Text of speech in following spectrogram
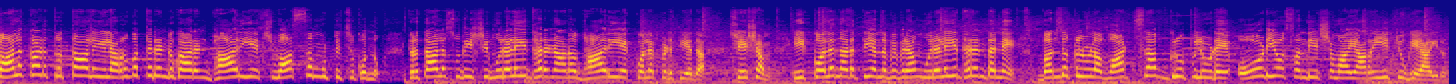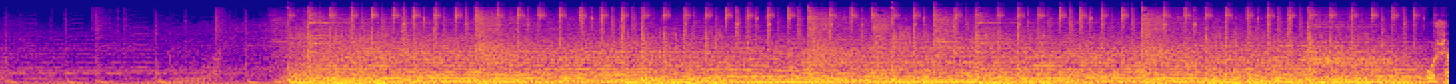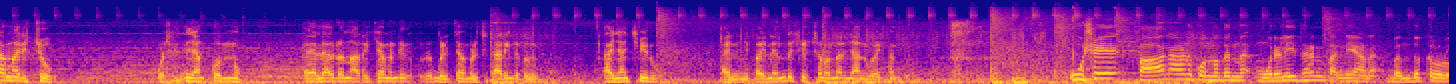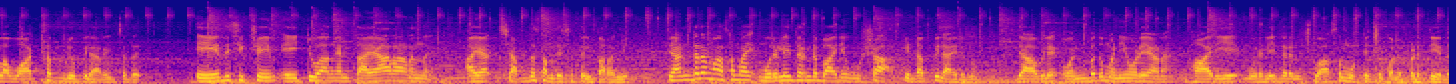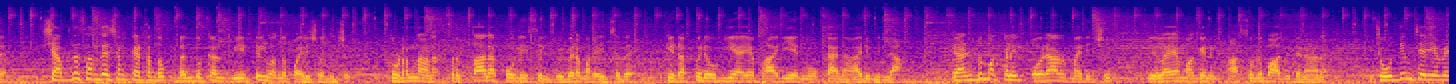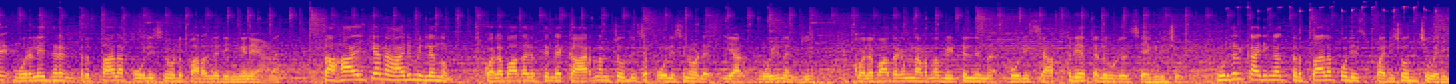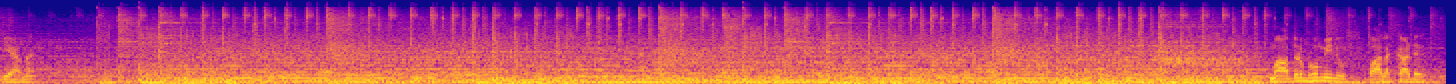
പാലക്കാട് തൃത്താലയിൽ അറുപത്തിരണ്ടുകാരൻ ഭാര്യയെ ശ്വാസം മുട്ടിച്ചു കൊന്നു. തൃത്താല സ്വദേശി മുരളീധരനാണ് ഭാര്യയെ കൊലപ്പെടുത്തിയത്. ശേഷം ഈ കൊല നടത്തിയെന്ന വിവരം മുരളീധരൻ തന്നെ ബന്ധുക്കളുള്ള വാട്സാപ്പ് ഗ്രൂപ്പിലൂടെ ഓഡിയോ സന്ദേശമായി അറിയിക്കുകയായിരുന്നു. ഉഷ മരിച്ചു. ഉഷനെ ഞാൻ കൊന്നു. എല്ലാവരും ഒന്ന് അറിയിക്കാൻ വേണ്ടി വിളിച്ചാൽ വിളിച്ചിട്ട് ആരും കിട്ടുന്നില്ല. അത് ഞാൻ ചെയ്തു. അതിന് ഇപ്പം അതിന് എന്ത് ശിക്ഷ വന്നാലും ഞാൻ ഉപയോഗിക്കാൻ പോകും. ഉഷയെ താനാണ് കൊന്നതെന്ന് മുരളീധരൻ തന്നെയാണ് ബന്ധുക്കളുള്ള വാട്സപ്പ് ഗ്രൂപ്പിൽ അറിയിച്ചത്. ഏത് ശിക്ഷയും ഏറ്റുവാങ്ങാൻ തയ്യാറാണെന്ന് അയാൾ ശബ്ദ സന്ദേശത്തിൽ പറഞ്ഞു. രണ്ടര മാസമായി മുരളീധരന്റെ ഭാര്യ ഉഷ കിടപ്പിലായിരുന്നു. രാവിലെ ഒൻപത് മണിയോടെയാണ് ഭാര്യയെ മുരളീധരൻ ശ്വാസം മുട്ടിച്ച് കൊലപ്പെടുത്തിയത്. ശബ്ദ സന്ദേശം കേട്ടതും ബന്ധുക്കൾ വീട്ടിൽ വന്ന് പരിശോധിച്ചു. തുടർന്നാണ് തൃത്താല പോലീസിൽ വിവരമറിയിച്ചത്. കിടപ്പ് രോഗിയായ ഭാര്യയെ നോക്കാൻ ആരുമില്ല. രണ്ടു മക്കളിൽ ഒരാൾ മരിച്ചു. ഇളയ മകനും അസുഖബാധിതനാണ്. ചോദ്യം ചെയ്യവേ മുരളീധരൻ തൃത്താല പോലീസിനോട് പറഞ്ഞത് ഇങ്ങനെയാണ് സഹായിക്കാൻ ആരുമില്ലെന്നും കൊലപാതകത്തിന്റെ കാരണം ചോദിച്ച പോലീസിനോട് ഇയാൾ മൊഴി നൽകി. കൊലപാതകം നടന്ന വീട്ടിൽ നിന്ന് പോലീസ് ശാസ്ത്രീയ തെളിവുകൾ ശേഖരിച്ചു. കൂടുതൽ കാര്യങ്ങൾ തൃത്താല പോലീസ് പരിശോധിച്ചു വരികയാണ്. മാതൃഭൂമി ന്യൂസ് പാലക്കാട്.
